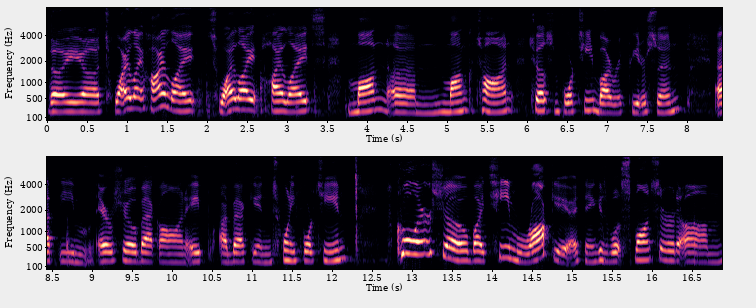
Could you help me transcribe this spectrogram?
the uh, Twilight highlight, Twilight highlights Mon um Moncton 2014 by Ric Peterson at the air show back on April uh, back in 2014. Cool air show by Team Rocket, I think, is what sponsored um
